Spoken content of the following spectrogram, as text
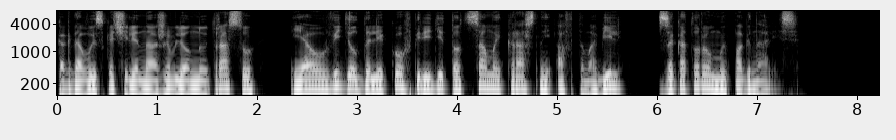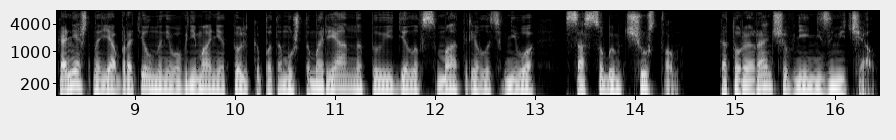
Когда выскочили на оживленную трассу, я увидел далеко впереди тот самый красный автомобиль, за которым мы погнались. Конечно, я обратил на него внимание только потому, что Марианна то и дело всматривалась в него с особым чувством, которое раньше в ней не замечал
